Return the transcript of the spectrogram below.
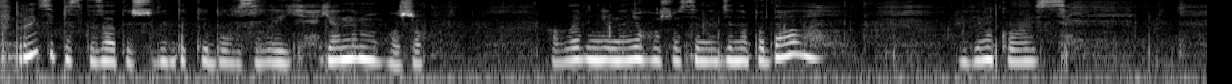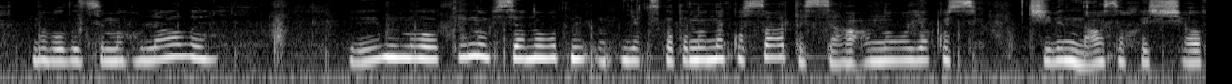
В принципі, сказати, що він такий був злий, я не можу. Але на нього щось іноді нападало. Він колись на вулиці ми гуляли. Він ну, кинувся, ну от як сказати, ну не ну якось чи він нас захищав.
